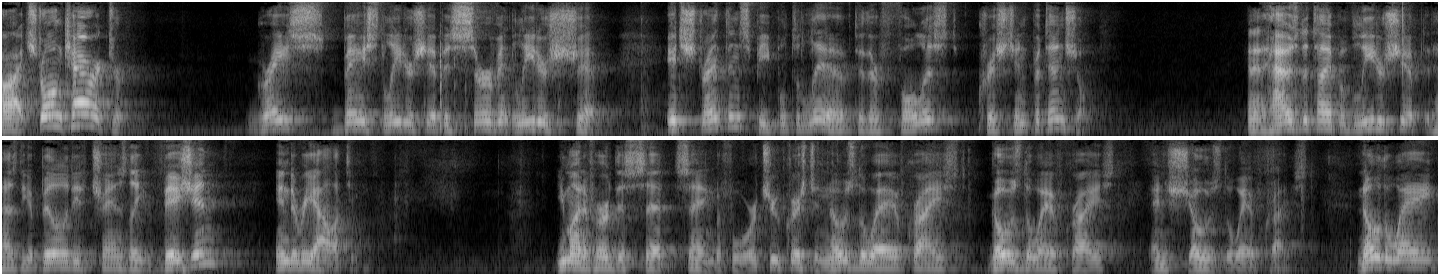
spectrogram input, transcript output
All right, strong character. Grace based leadership is servant leadership. It strengthens people to live to their fullest Christian potential. And it has the type of leadership that has the ability to translate vision into reality. You might have heard this said saying before. A true Christian knows the way of Christ, goes the way of Christ, and shows the way of Christ. Know the way,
